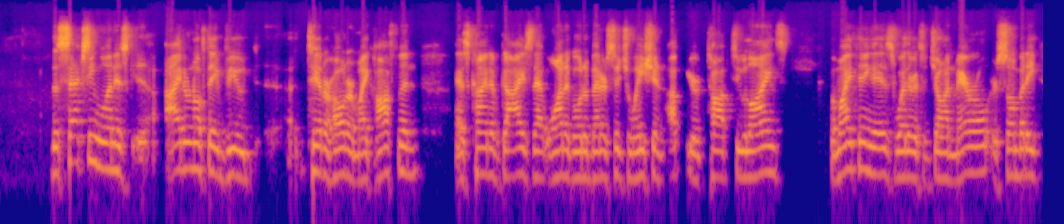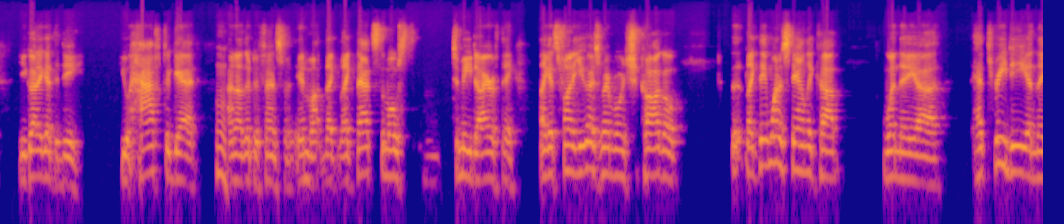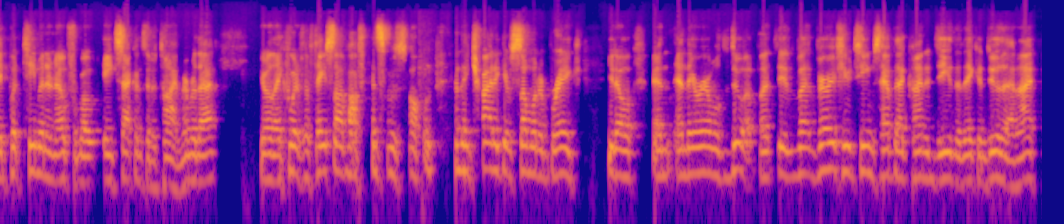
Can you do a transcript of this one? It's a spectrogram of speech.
the sexy one is I don't know if they viewed uh, Taylor Hall or Mike Hoffman as kind of guys that want to go to better situation up your top two lines. But my thing is whether it's a Jon Merrill or somebody, you got to get the D. You have to get hmm. another defenseman in my like like that's the most to me dire thing. Like it's funny, you guys remember when Chicago, like they won a Stanley Cup when they uh, had 3D and they put team in and out for about eight seconds at a time. Remember that? You know, like what if the face-off offensive zone and they try to give someone a break, you know, and and they were able to do it. But but very few teams have that kind of D that they can do that. And I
